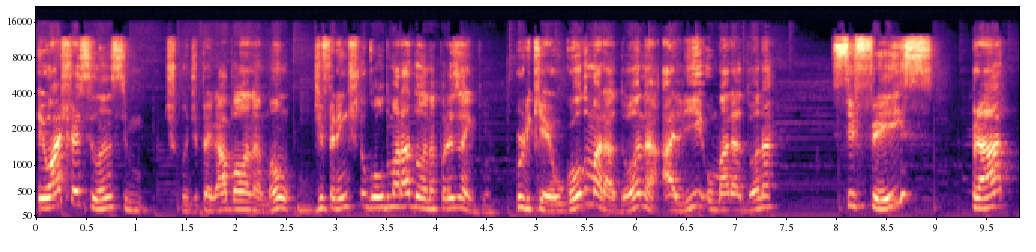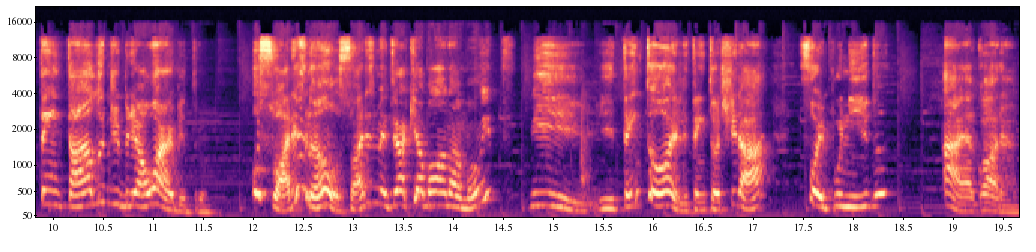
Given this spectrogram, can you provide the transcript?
Eu acho esse lance, tipo, de pegar a bola na mão, diferente do gol do Maradona, por exemplo. Porque o gol do Maradona, ali, o Maradona se fez pra tentar ludibriar o árbitro. O Soares não, o Soares meteu aqui a bola na mão e, e, e tentou, ele tentou tirar, foi punido. Ah, agora,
